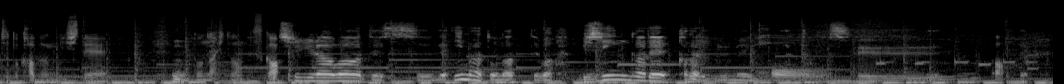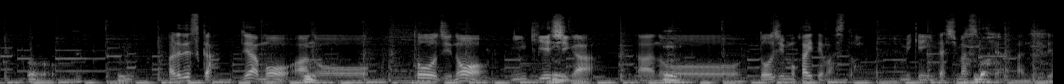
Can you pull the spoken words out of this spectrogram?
ちょっと過分にして、うん。どんな人なんですか？こちらはですね、今となっては美人画でかなり有名になっております。へー。うん。あれですか。じゃあもう、あのー当時の人気絵師が、あのー同人も書いてますと。コミケに出しますみたいな感じで。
